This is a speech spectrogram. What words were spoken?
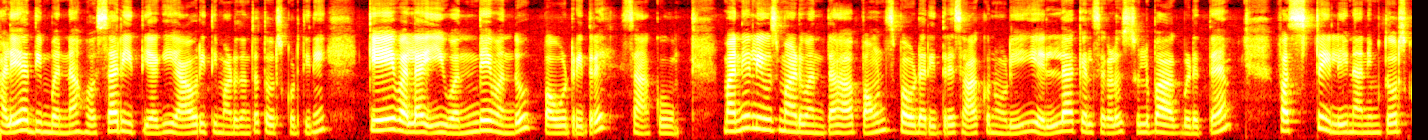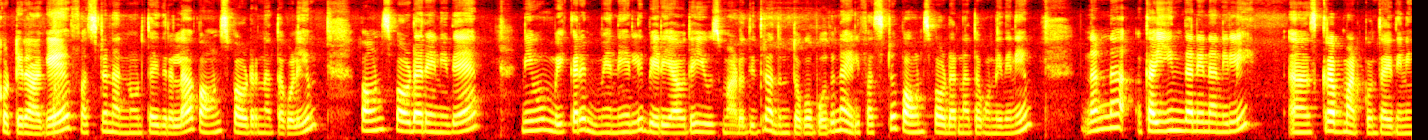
ಹಳೆಯ ದಿಂಬನ್ನು ಹೊಸ ರೀತಿಯಾಗಿ ಯಾವ ರೀತಿ ಮಾಡೋದಂತ ತೋರಿಸ್ಕೊಡ್ತೀನಿ. ಕೇವಲ ಈ ಒಂದೇ ಒಂದು ಪೌಡ್ರ್ ಇದ್ದರೆ ಸಾಕು. ಮನೇಲಿ ಯೂಸ್ ಮಾಡುವಂತಹ ಪೌಂಡ್ಸ್ ಪೌಡರ್ ಇದ್ದರೆ ಸಾಕು ನೋಡಿ, ಎಲ್ಲ ಕೆಲಸಗಳು ಸುಲಭ ಆಗಿಬಿಡುತ್ತೆ. ಫಸ್ಟ್ ಇಲ್ಲಿ ನಾನು ನಿಮ್ಗೆ ತೋರಿಸ್ಕೊಟ್ಟಿರೋ ಹಾಗೆ ಫಸ್ಟ್ ನಾನು ನೋಡ್ತಾ ಇದ್ದೀರಲ್ಲ ಪೌಂಡ್ಸ್ ಪೌಡರ್ನ ತಗೊಳ್ಳಿ. ಪೌಂಡ್ಸ್ ಪೌಡರ್ ಏನಿದೆ? ನೀವು ಬೇಕಾದ್ರೆ ಮನೆಯಲ್ಲಿ ಬೇರೆ ಯಾವುದೇ ಯೂಸ್ ಮಾಡೋದಿದ್ರೂ ಅದನ್ನು ತೊಗೋಬೋದು. ನಾನು ಇಲ್ಲಿ ಫಸ್ಟು ಪೌಂಡ್ಸ್ ಪೌಡರ್ನ ತೊಗೊಂಡಿದ್ದೀನಿ. ನನ್ನ ಕೈಯಿಂದನೇ ನಾನಿಲ್ಲಿ ಸ್ಕ್ರಬ್ ಮಾಡ್ಕೊತಾ ಇದ್ದೀನಿ.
